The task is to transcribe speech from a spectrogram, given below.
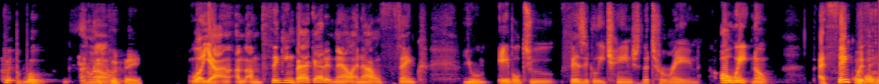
Could, well, I don't know. It could be. Well, yeah, I'm I'm thinking back at it now, and I don't think you were able to physically change the terrain. Oh wait, no, I think It with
